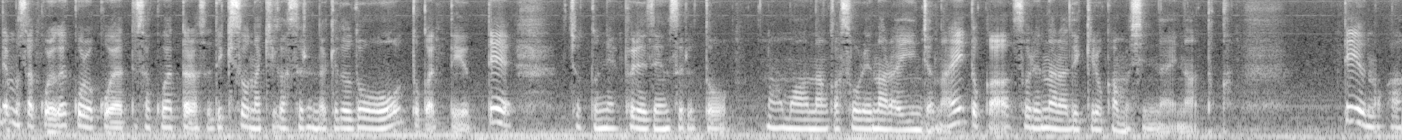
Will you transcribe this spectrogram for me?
でもさこれがこれこうやってさこうやったらさできそうな気がするんだけどどう？とかって言ってちょっとねプレゼンするとまあなんかそれならいいんじゃないとかそれならできるかもしんないなとかっていうのが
